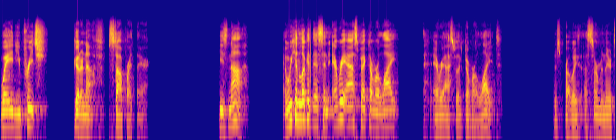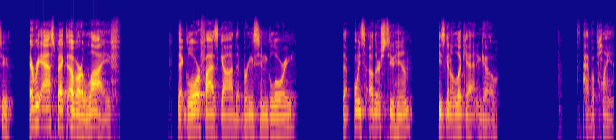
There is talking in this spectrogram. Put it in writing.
Wade, you preach good enough? Stop right there. He's not. And we can look at this in every aspect of our light, every aspect of our light. There's probably a sermon there too. Every aspect of our life that glorifies God, that brings him glory, that points others to him, he's going to look at and go, I have a plan.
